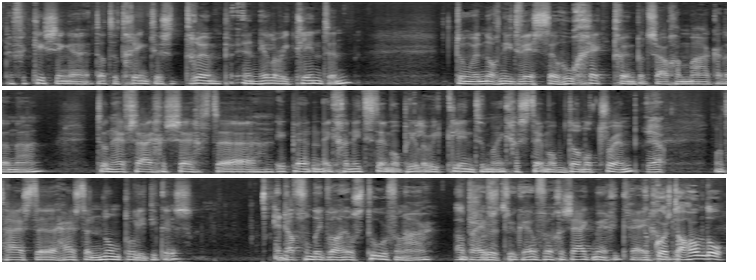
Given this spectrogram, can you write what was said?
de verkiezingen... dat het ging tussen Trump en Hillary Clinton... toen we nog niet wisten hoe gek Trump het zou gaan maken daarna... toen heeft zij gezegd... eh, ik, ben, ik ga niet stemmen op Hillary Clinton... maar ik ga stemmen op Donald Trump. Ja. Want hij is de, hij is de non-politicus. En dat vond ik wel heel stoer van haar. Want daar heeft natuurlijk heel veel gezeik mee gekregen. Dat kost de handel.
